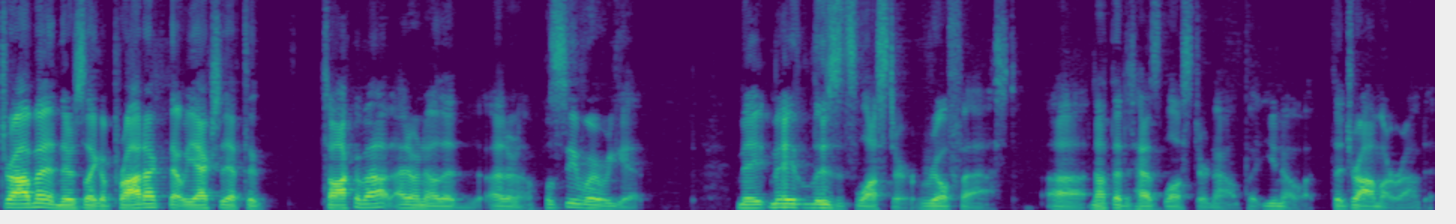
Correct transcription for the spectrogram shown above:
drama and there's like a product that we actually have to talk about, I don't know that. I don't know. We'll see where we get. May may lose its luster real fast. Uh, not that it has luster now, but you know what the drama around it.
